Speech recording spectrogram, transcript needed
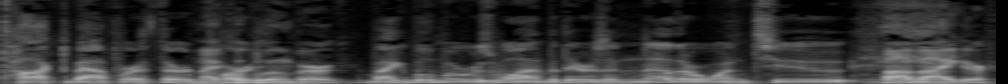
talked about for a third Michael party. Bloomberg. Michael Bloomberg was one, but there was another one too. Bob Iger,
